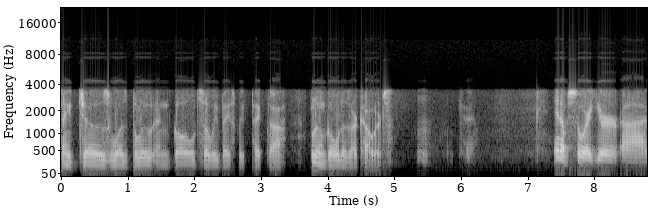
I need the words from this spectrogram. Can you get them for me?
St. Joe's was blue and gold. So we basically picked uh, blue and gold as our colors. And I'm sure you're uh,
